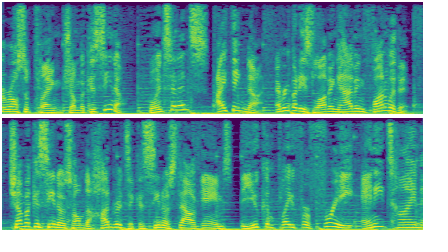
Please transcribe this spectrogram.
were also playing Chumba Casino. Coincidence? I think not. Everybody's loving having fun with it. Chumba Casino is home to hundreds of casino style games that you can play for free anytime,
